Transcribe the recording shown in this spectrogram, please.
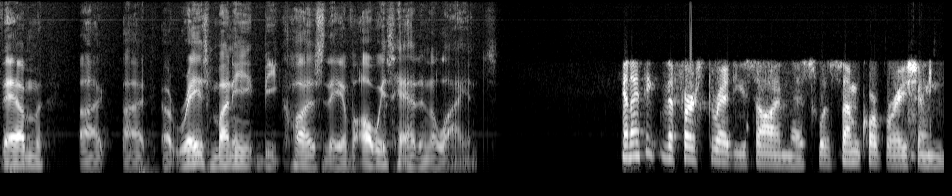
them uh, uh, uh, raise money because they have always had an alliance. And I think the first thread you saw in this was some corporations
